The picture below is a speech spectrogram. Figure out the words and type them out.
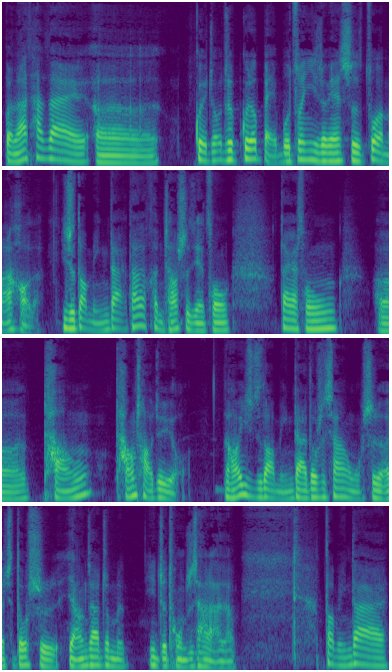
本来他在呃。贵州就贵州北部遵义这边是做的蛮好的，一直到明代，它很长时间从大概从呃唐唐朝就有，然后一直到明代都是襄阳武士，而且都是杨家这么一直统治下来的。到明代，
